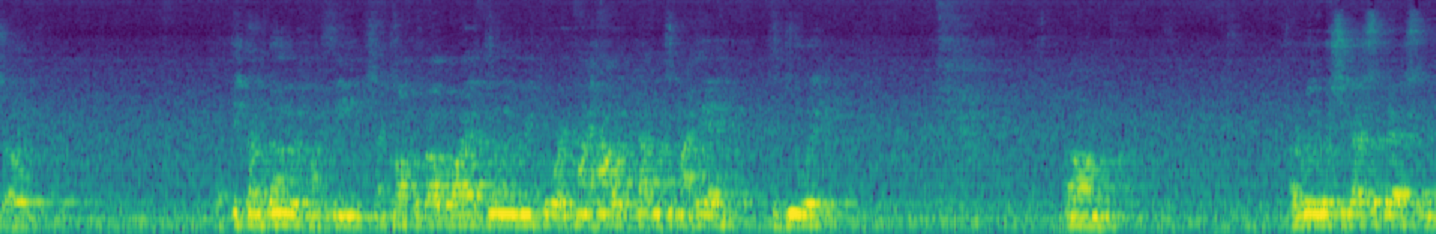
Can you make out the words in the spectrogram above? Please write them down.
So, I think I'm done with my themes. I talked about why I joined the Marine Corps and kind of how it got into my head to do it. Um, I really wish you guys the best and,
